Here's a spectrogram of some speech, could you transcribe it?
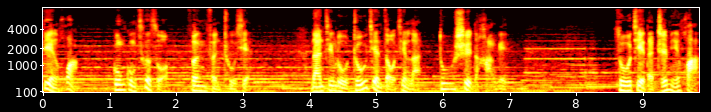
电话、公共厕所纷纷出现，南京路逐渐走进了都市的行列。租界的殖民化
